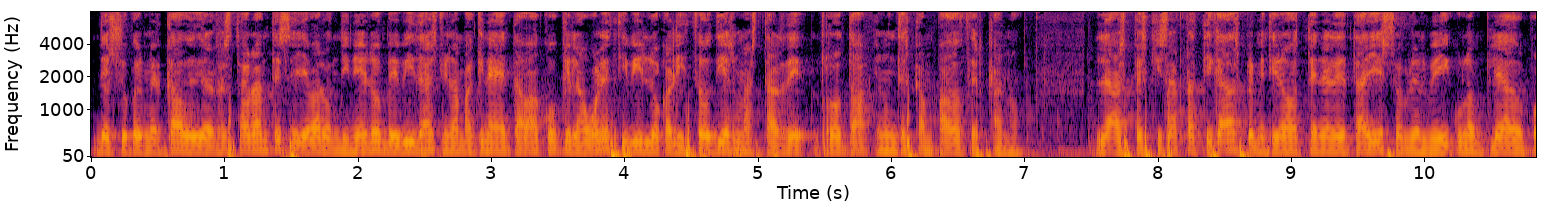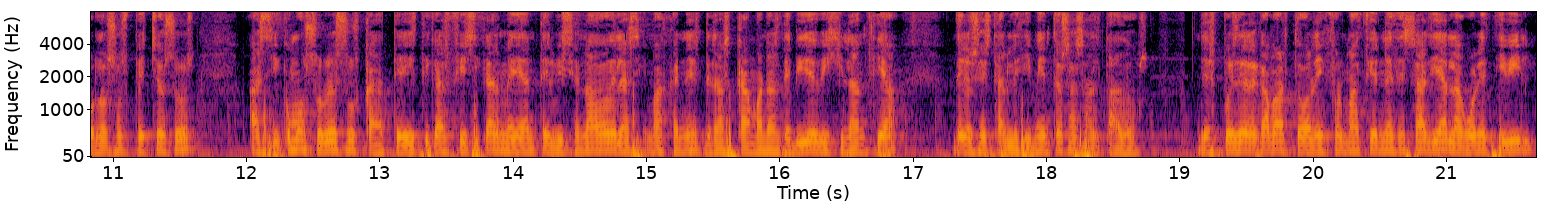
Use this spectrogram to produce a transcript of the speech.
Del supermercado y del restaurante se llevaron dinero, bebidas y una máquina de tabaco que la Guardia Civil localizó días más tarde rota en un descampado cercano. Las pesquisas practicadas permitieron obtener detalles sobre el vehículo empleado por los sospechosos, así como sobre sus características físicas mediante el visionado de las imágenes de las cámaras de videovigilancia de los establecimientos asaltados. Después de recabar toda la información necesaria, la Guardia Civil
